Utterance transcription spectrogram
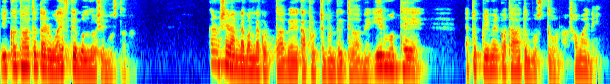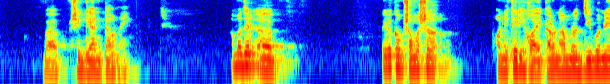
এই কথা হয়তো তার ওয়াইফকে বললেও সে বুঝতো না। কারণ সে রান্না বান্না করতে হবে কাপড় চোপড় ধুইতে হবে, এর মধ্যে এত প্রেমের কথা হয়তো বুঝতেও না, সময় নেই বা সেই জ্ঞানটাও নেই। আমাদের এরকম সমস্যা অনেকেরই হয়, কারণ আমরা জীবনে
